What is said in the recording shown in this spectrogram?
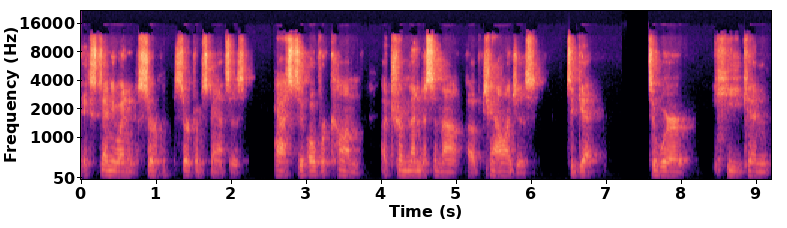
extenuating cir- circumstances has to overcome a tremendous amount of challenges to get to where he can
